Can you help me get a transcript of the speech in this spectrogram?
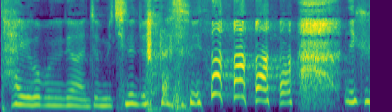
다 읽어보는데 완전 미치는 줄 알았습니다. 아니, 그,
